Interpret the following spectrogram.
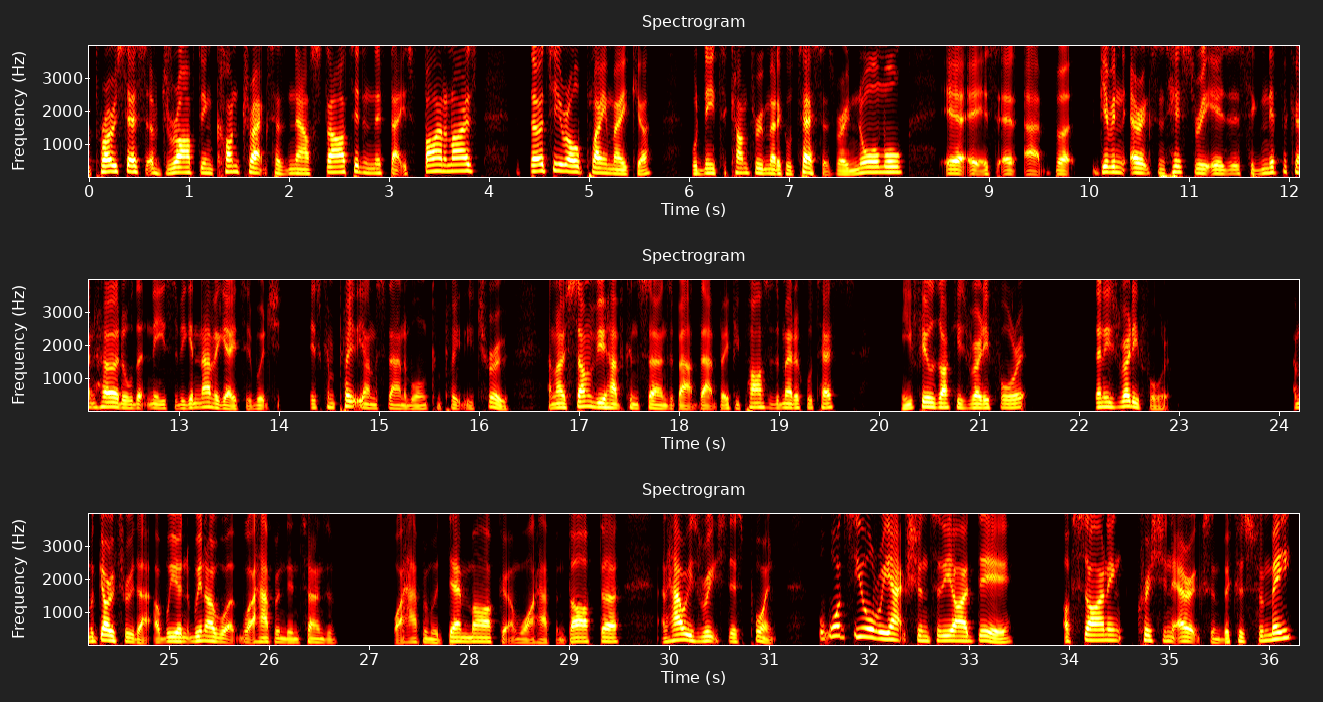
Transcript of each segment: The process of drafting contracts has now started, and if that is finalised, the 30 year old playmaker would need to come through medical tests. That's very normal. It is, uh, but given Eriksen's history, is a significant hurdle that needs to be navigated, which is completely understandable and completely true. I know some of you have concerns about that, but if he passes the medical tests, he feels like he's ready for it, then he's ready for it. And we go through that. We we know what what happened in terms of what happened with Denmark and what happened after, and how he's reached this point. But what's your reaction to the idea of signing Christian Eriksen? Because for me,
